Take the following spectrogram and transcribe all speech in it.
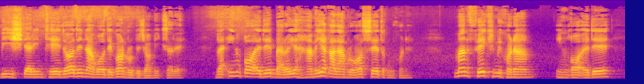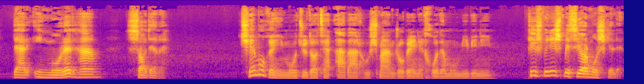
بیشترین تعداد نوادگان رو به جا می‌گذاره و این قاعده برای همه قلمروها صدق می‌کنه. من فکر می‌کنم این قاعده در این مورد هم صادقه. چه موقع این موجودات ابرهوشمند رو بین خودمون می‌بینیم؟ پیش بینیش بسیار مشکله.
